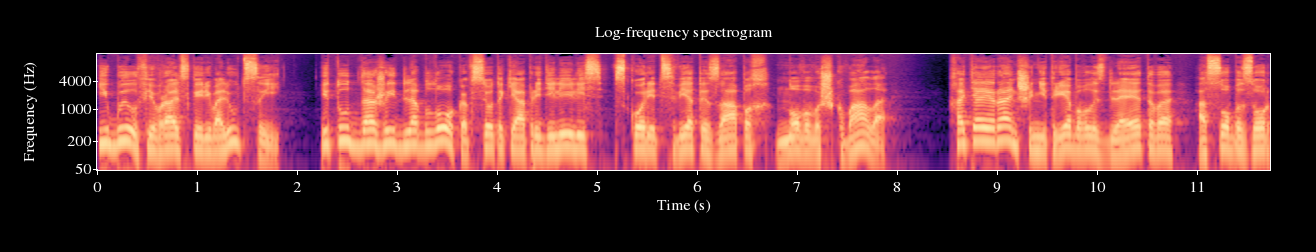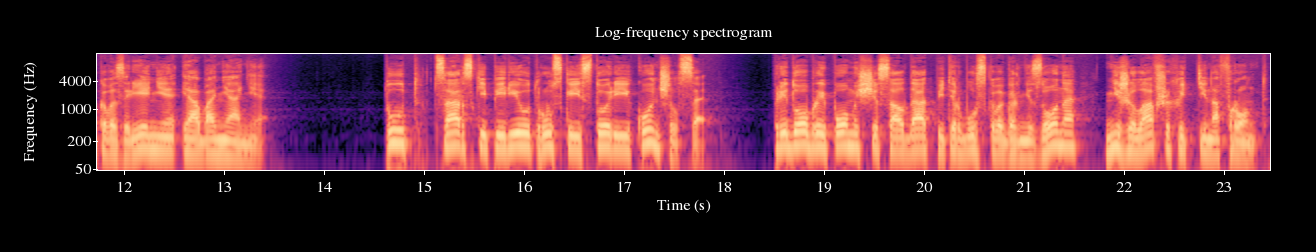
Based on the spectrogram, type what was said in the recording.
и был февральской революцией, и тут даже и для Блока все-таки определились вскоре цвет и запах нового шквала, хотя и раньше не требовалось для этого особо зоркого зрения и обоняния. Тут царский период русской истории кончился. При доброй помощи солдат петербургского гарнизона – не желавших идти на фронт.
